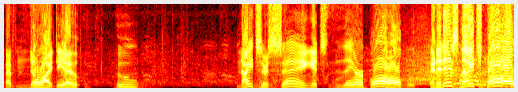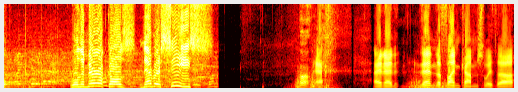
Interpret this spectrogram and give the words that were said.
Have no idea who, who Knights are saying it's their ball, and it is Knights' ball. Will the miracles never cease? Huh. And then, then the fun comes with uh,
